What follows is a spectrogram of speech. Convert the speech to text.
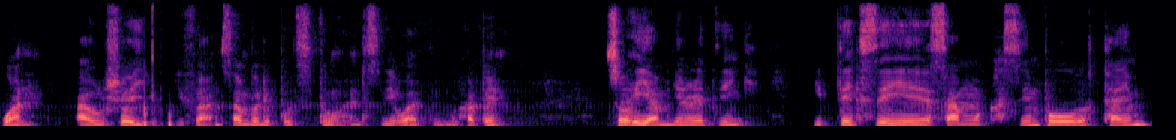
one. I will show you if uh, somebody puts two and see what will happen. So here I'm generating. It takes a some simple time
